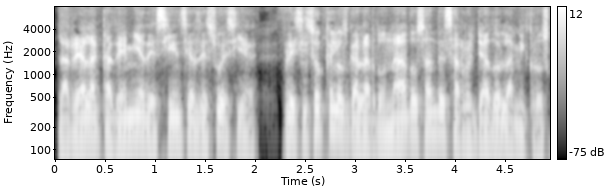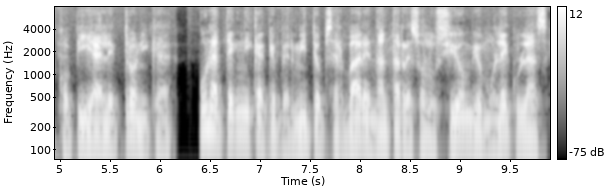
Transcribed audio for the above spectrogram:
La Real Academia de Ciencias de Suecia precisó que los galardonados han desarrollado la microscopía electrónica, una técnica que permite observar en alta resolución biomoléculas,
